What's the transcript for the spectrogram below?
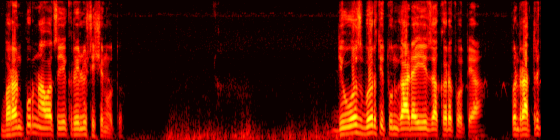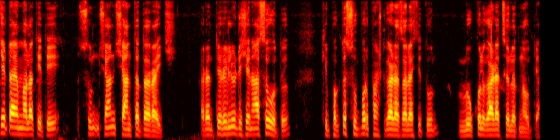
भरानपूर नावाचं एक रेल्वे स्टेशन होतं. दिवसभर तिथून गाड्या ये जा करत होत्या पण रात्रीच्या टायमाला तिथे सुनशान शांतता राहायची. कारण ते रेल्वे स्टेशन असं होतं की फक्त सुपरफास्ट गाड्या चालायच्या तिथून लोकल गाड्या चालत नव्हत्या.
